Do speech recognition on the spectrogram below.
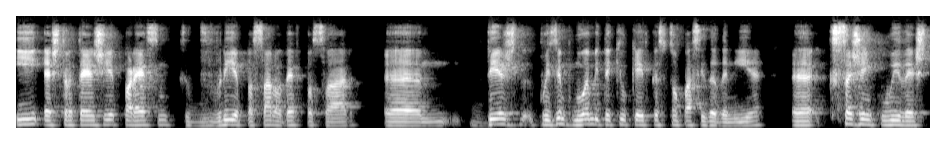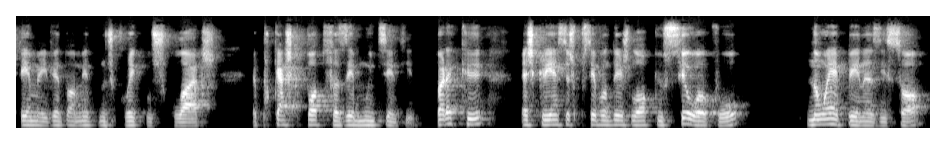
e, e a estratégia parece-me que deveria passar ou deve passar uh, desde, por exemplo, no âmbito daquilo que é a educação para a cidadania, uh, que seja incluído este tema eventualmente nos currículos escolares, porque acho que pode fazer muito sentido, para que as crianças percebam desde logo que o seu avô não é apenas e só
